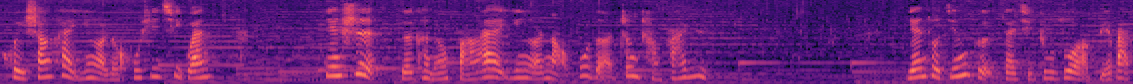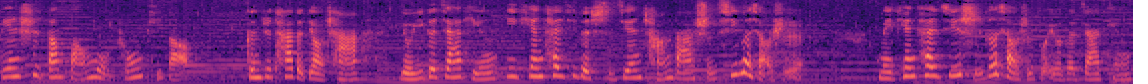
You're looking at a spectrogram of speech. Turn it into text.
会伤害婴儿的呼吸器官，电视则可能妨碍婴儿脑部的正常发育。岩佐京子在其著作《别把电视当保姆》中提到，根据他的调查，有一个家庭一天开机的时间长达十七个小时。每天开机十个小时左右的家庭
